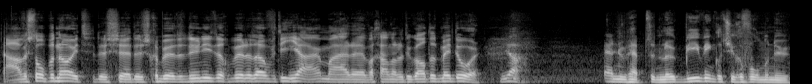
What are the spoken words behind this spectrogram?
Nou, we stoppen nooit. Dus, dus gebeurt het nu niet, dan gebeurt het over tien jaar. Maar we gaan er natuurlijk altijd mee door. Ja. En u hebt een leuk bierwinkeltje gevonden nu.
